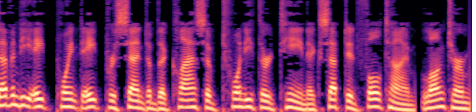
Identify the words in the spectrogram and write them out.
78.8% of the class of 2013 accepted full-time, long-term,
